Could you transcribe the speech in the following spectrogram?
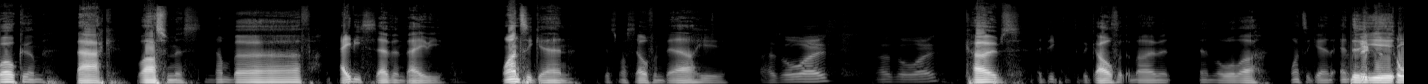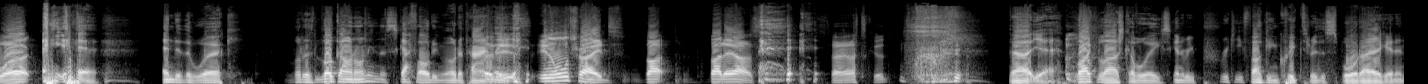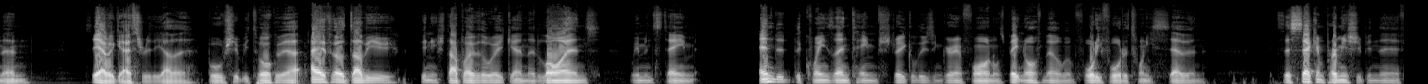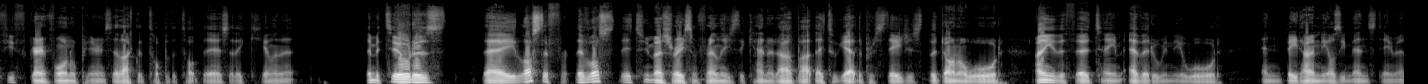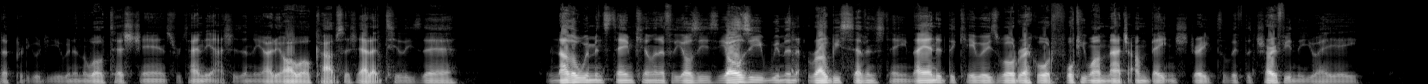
Welcome back, Blasphemous number fuck, 87, baby. Once again, just myself and Bow here. As always, as always. Cobes, addicted to the golf at the moment, and Lawler, once again, end of the Addicted year. to work. yeah, end of the work. A lot of lot going on in the scaffolding world, apparently. in all trades, but but ours. so that's good. But yeah, like the last couple of weeks, going to be pretty fucking quick through the sport, eh, I reckon, and then see how we go through the other bullshit we talk about. AFLW finished up over the weekend. The Lions women's team ended the Queensland team streak of losing grand finals, beat North Melbourne 44 to 27. It's their second premiership in their fifth grand final appearance. They're like the top of the top there, so they're killing it. The Matildas, they lost their, fr- they've lost their two most recent friendlies to Canada, but they took out the prestigious the Don Award only the third team ever to win the award and beat home the Aussie men's team had a pretty good year winning the World Test Champs, retained the Ashes and the ODI World Cup. So shout out Tilly's there. Another women's team killing it for the Aussies. The Aussie women rugby sevens team. They ended the Kiwis world record 41 match unbeaten streak to lift the trophy in the UAE,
